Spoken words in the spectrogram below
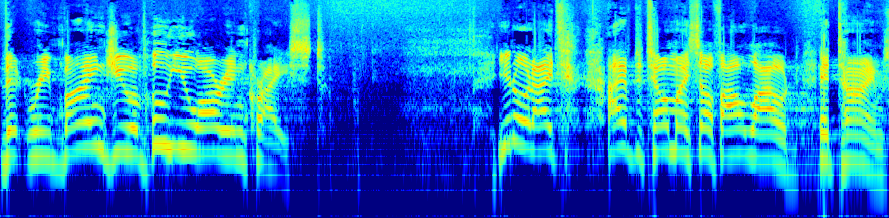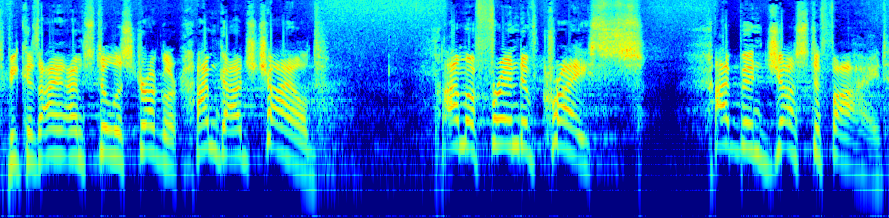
that remind you of who you are in Christ. You know what? I, t- I have to tell myself out loud at times because I, I'm still a struggler. I'm God's child, I'm a friend of Christ's, I've been justified.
